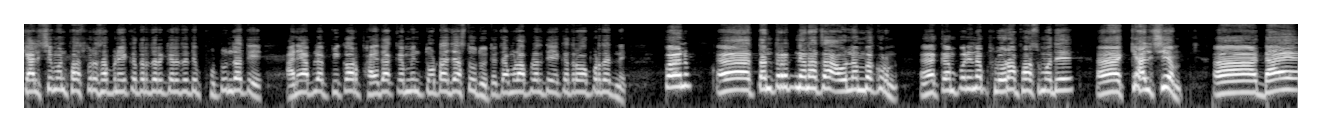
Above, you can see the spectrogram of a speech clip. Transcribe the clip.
कॅल्शियम आणि फॉस्फरस आपण एकत्र जर केलं तर ते फुटून जाते आणि आपल्या पिकावर फायदा कमी तोटा जास्त होतो. त्याच्यामुळे आपल्याला ते एकत्र वापरता येत नाही. पण तंत्रज्ञानाचा अवलंब करून कंपनीनं फ्लोराफॉसमध्ये कॅल्शियम डाय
